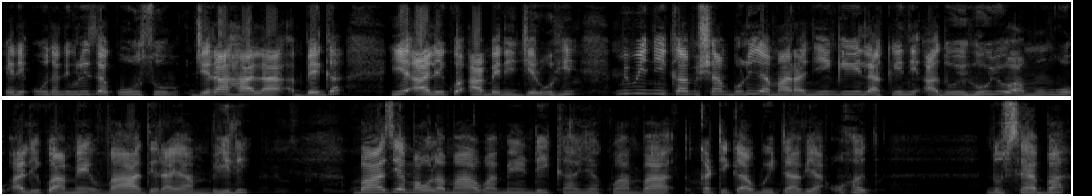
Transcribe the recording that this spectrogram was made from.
Yani unaniuliza kuhusu jeraha la bega? Ye alikuwa amenijeruhi. Mimi nikamshambulia mara nyingi lakini adui huyo wa mungu alikuwa amevaa diraya mbili. Baadhi ya maulamaa wameandika ya kwamba katika vita vya ohd nuseba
